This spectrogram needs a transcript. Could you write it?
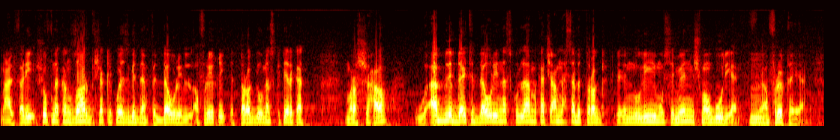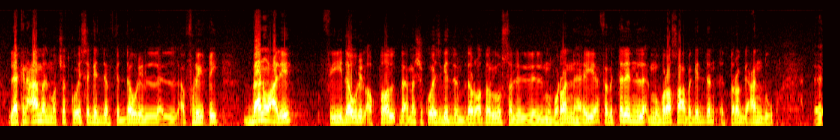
مع الفريق. شفنا كان ظهر بشكل كويس جدا في الدوري الأفريقي الترجي وناس كتيرة كانت مرشحاه. وقبل بداية الدوري الناس كلها ما كانتش عاملة حساب الترجي لأنه ليه موسمين مش موجود يعني مم. في أفريقيا يعني. لكن عمل ماتشات كويسة جدا في الدوري ال- الأفريقي. بنوا عليه في دوري الأبطال بقى ماشي كويس جدا بدوري الأبطال ويوصل لل- للمباراة النهائية. فبالتالي المباراة صعبة جدا. الترجي عنده آه،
